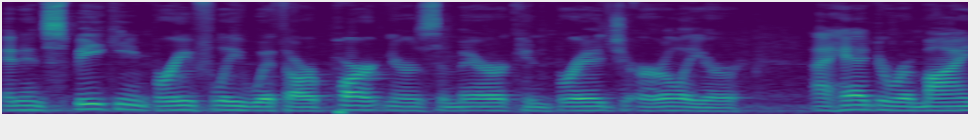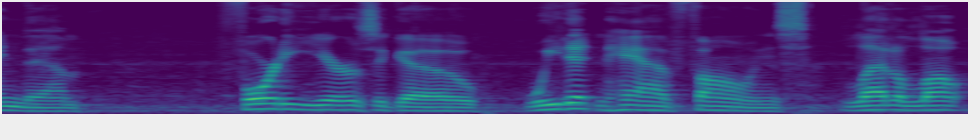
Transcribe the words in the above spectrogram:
And in speaking briefly with our partners, American Bridge, earlier, I had to remind them 40 years ago, we didn't have phones, let alone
